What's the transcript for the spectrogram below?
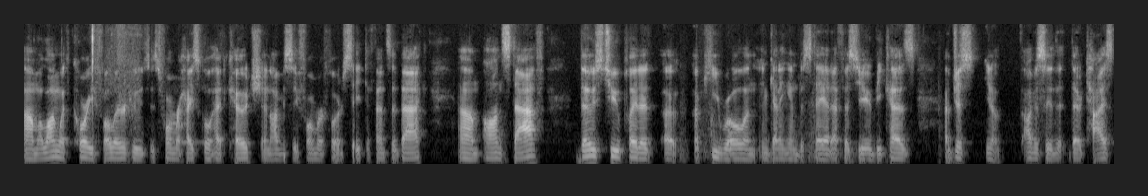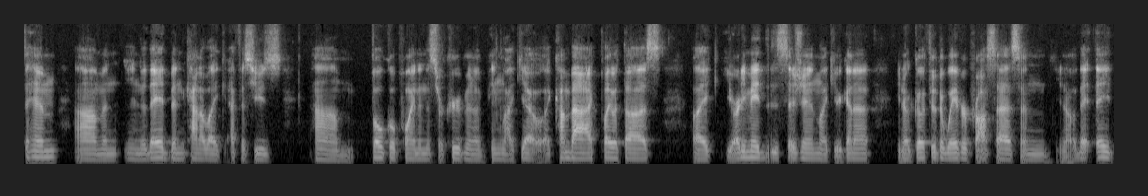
um, along with Corey Fuller, who's his former high school head coach and obviously former Florida State defensive back, um, on staff. Those two played a, a, a key role in, in getting him to stay at FSU because of just, you know, obviously the, their ties to him. Um, and, you know, they had been kind of like FSU's um, vocal point in this recruitment of being like, yo, like come back, play with us. Like you already made the decision. Like you're going to you know, go through the waiver process, and you know, they they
